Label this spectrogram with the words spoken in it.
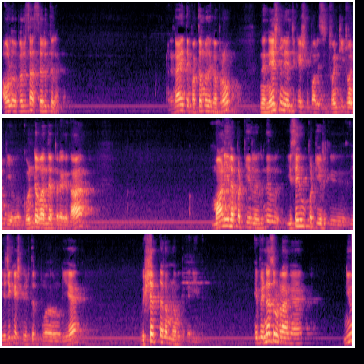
அவ்வளவு பெருசா செலுத்தல. ரெண்டாயிரத்தி பத்தொன்பதுக்கு அப்புறம் இந்த national education policy twenty twenty கொண்டு வந்த பிறகுதான் மாநில பட்டியலில் இருந்து இசைவு பட்டியலுக்கு எஜுகேஷன் எடுத்துட்டு போவதுடைய விஷத்தனம் நமக்கு தெரியுது. இப்ப என்ன சொல்றாங்க? நியூ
